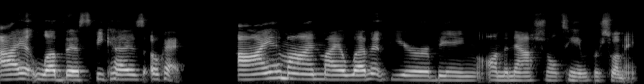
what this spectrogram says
I love this because okay, I am on my 11th year being on the national team for swimming.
